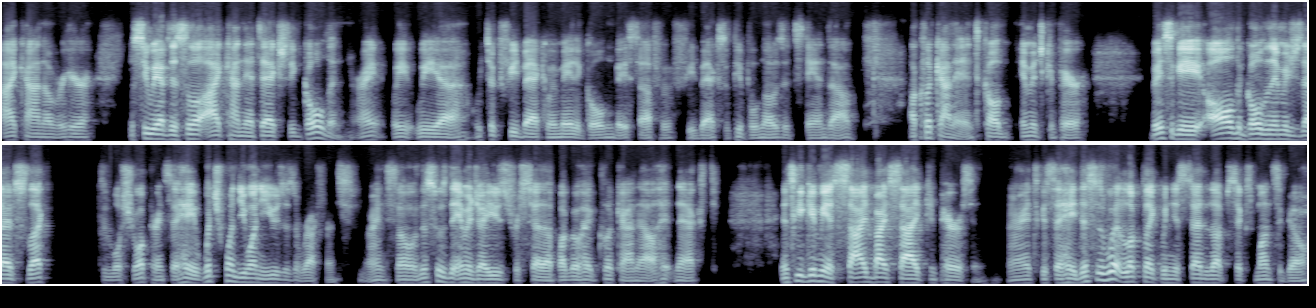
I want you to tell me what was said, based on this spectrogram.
icon over here, you'll see we have this little icon that's actually golden, right? We we uh, we took feedback and we made it golden based off of feedback, so people knows it stands out. I'll click on it. It's called image compare. Basically, all the golden images I've selected will show up here and say, hey, which one do you want to use as a reference, right? So this was the image I used for setup. I'll go ahead and click on it. I'll hit next. It's gonna give me a side-by-side comparison. All right, it's gonna say, hey, this is what it looked like when you set it up six months ago.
